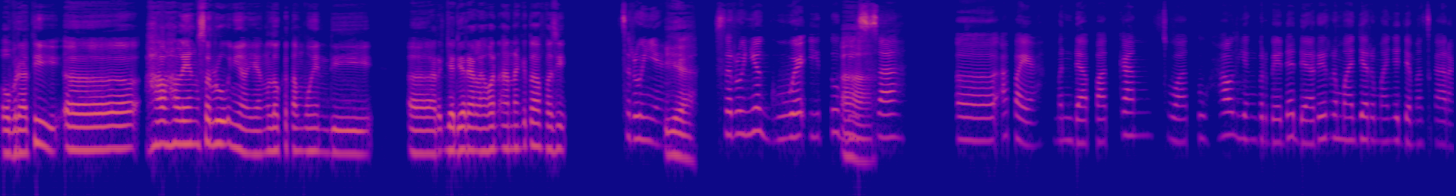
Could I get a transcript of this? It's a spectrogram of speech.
Oh berarti eh, hal-hal yang serunya yang lo ketemuin di eh, jadi relawan anak itu apa sih? Serunya. Iya. serunya gue itu Ah. bisa eh, apa ya mendapatkan suatu hal yang berbeda dari remaja-remaja zaman sekarang.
